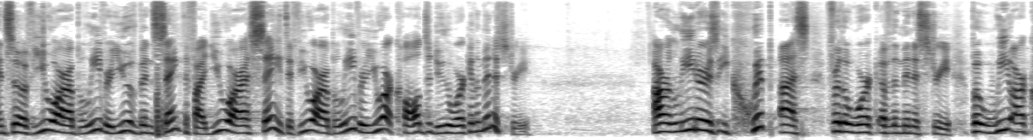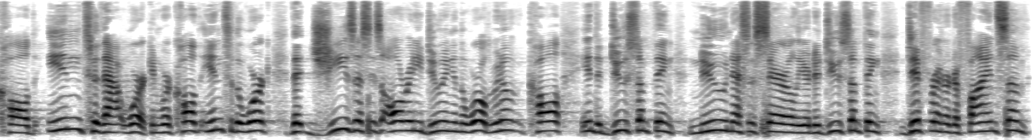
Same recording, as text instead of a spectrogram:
And so if you are a believer, you have been sanctified. You are a saint. If you are a believer, you are called to do the work of the ministry. Our leaders equip us for the work of the ministry, but we are called into that work, and we're called into the work that Jesus is already doing in the world. We don't call in to do something new necessarily, or to do something different, or to find some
